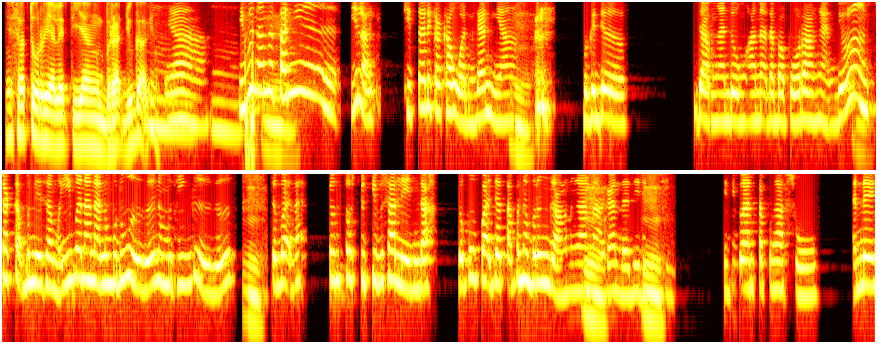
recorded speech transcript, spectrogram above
Ini satu realiti yang berat juga kan. Hmm. Ya. Hmm. Even anak Hmm. tanya, yelah kita ada kawan kan yang Hmm. bekerja dah mengandung anak dah berapa orang kan. Dia orang cakap benda sama. Even anak nombor dua ke, nombor tiga ke, Hmm. sebab dah contoh cuti bersalin dah 24 jam tak pernah berenggang dengan Hmm. anak kan dari dia Hmm. kecil. Tiba-tiba hantar pengasuh. And then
